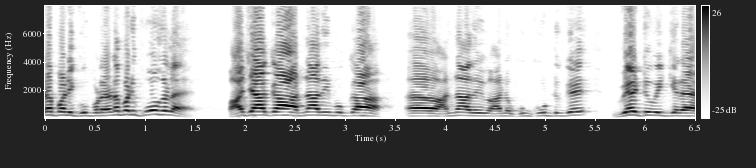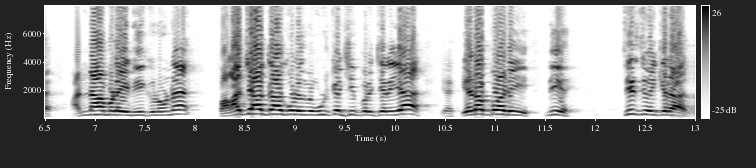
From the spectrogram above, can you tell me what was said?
எடப்பாடி கூப்பிட்ற எடப்பாடி போகலை. பாஜக அதிமுக அண்ணாதி அண்ணா கூட்டுக்கு வேட்டு வைக்கிற அண்ணாமலையை நீக்கணும்னு பாஜக கொடுக்கிற உள்கட்சி பிரச்சனையை எடப்பாடி நீ தீர்த்து வைக்கிறார்.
